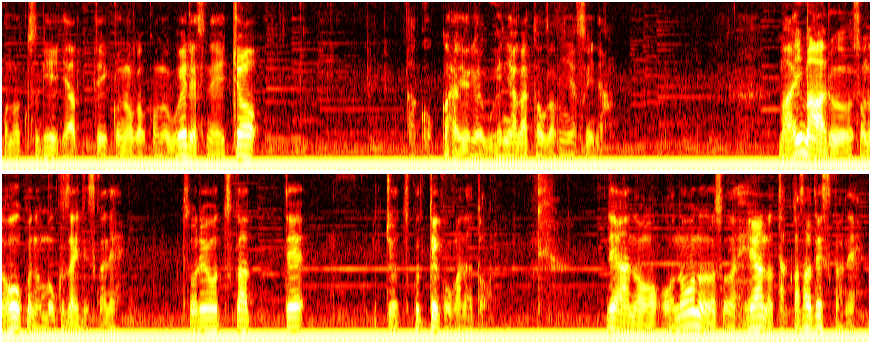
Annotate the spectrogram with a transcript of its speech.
この次やっていくのがこの上ですね。一応あこっからよりは上に上がった方が見やすいな。まあ今あるその多くの木材ですかね。それを使って一応作っていこうかなと。であのおのおののその部屋の高さですかね。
